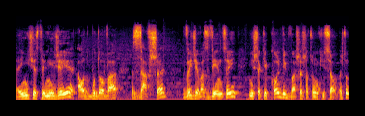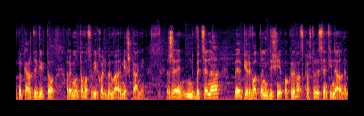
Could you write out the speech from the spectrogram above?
e, i nic się z tym nie dzieje, a odbudowa zawsze wyjdzie Was więcej niż jakiekolwiek Wasze szacunki są. Zresztą to każdy wie, kto remontował sobie choćby małe mieszkanie, że wycena e, pierwotna nigdy się nie pokrywa z kosztorysem finalnym.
